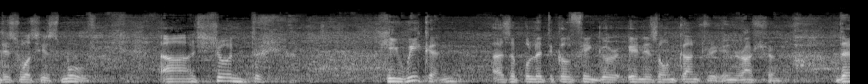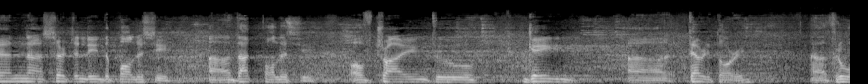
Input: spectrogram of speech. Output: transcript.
this was his move. Uh, should he weaken as a political figure in his own country, in Russia, then uh, certainly the policy, uh, that policy of trying to gain uh, territory uh, through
